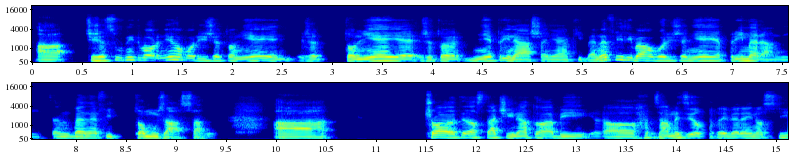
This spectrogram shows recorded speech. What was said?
A čiže súdny dvor nehovorí, že to nie je, že to nie je, že to neprináša nejaký benefit, iba hovorí, že nie je primeraný ten benefit tomu zásahu. A čo ale teda stačí na to, aby uh, zamedzil tej verejnosti,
